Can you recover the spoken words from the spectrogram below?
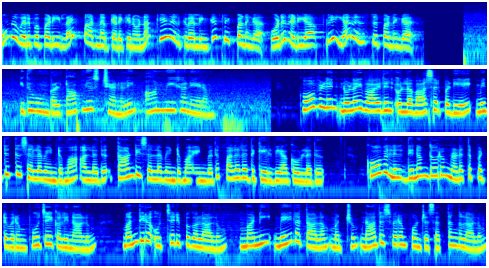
உங்க விருப்பப்படி லைஃப் பார்ட்னர் கிடைக்கணும்னா கீழே இருக்கிற லிங்கை கிளிக் பண்ணுங்க. உடனடியா ஃப்ரீயா ரெஜிஸ்டர் பண்ணுங்க. இது உங்கள் டாப் நியூஸ் சேனலின் ஆன்மீக நேரம். கோவிலின் நுழைவாயிலில் உள்ள வாசற்படியை மிதித்து செல்ல வேண்டுமா அல்லது தாண்டி செல்ல வேண்டுமா என்பது பலரது கேள்வியாக உள்ளது. கோவிலில் தினம்தோறும் நடத்தப்பட்டு வரும் பூஜைகளினாலும் மந்திர உச்சரிப்புகளாலும் மணி மேளதாளம் மற்றும் நாதஸ்வரம் போன்ற சத்தங்களாலும்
